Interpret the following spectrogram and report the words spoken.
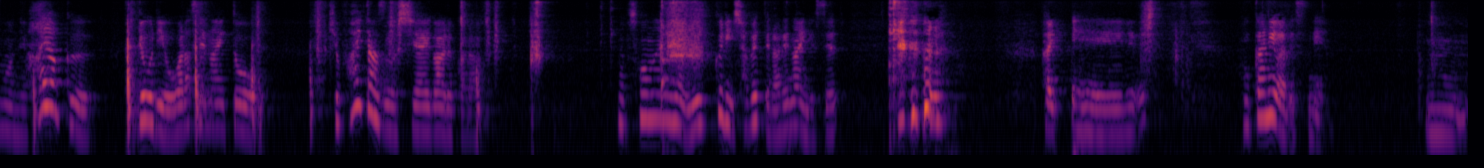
もうね早く料理を終わらせないと今日ファイターズの試合があるからもうそんなにねゆっくり喋ってられないんです。はいえー、他にはですねうん。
